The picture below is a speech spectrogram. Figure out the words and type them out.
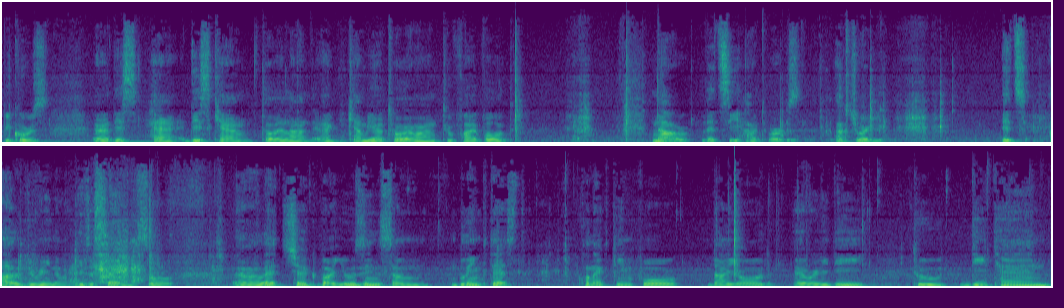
because uh, this this can tolerant uh, can be a tolerant to 5 volt. Now let's see how it works. Actually it's Arduino is the same so uh, let's check by using some blink test connecting four diode LED to D10,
